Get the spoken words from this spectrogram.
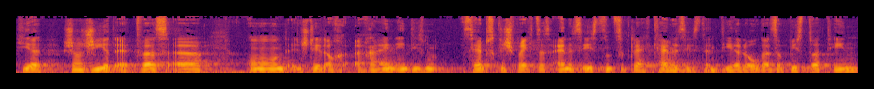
hier changiert etwas äh, und entsteht auch rein in diesem Selbstgespräch, das eines ist und zugleich keines ist, ein Dialog. Also bis dorthin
